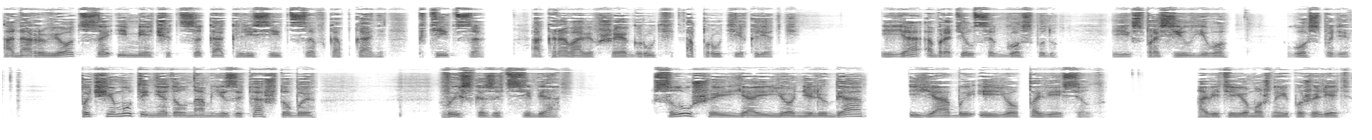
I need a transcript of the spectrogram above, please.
Она рвется и мечется, как лисица в капкане, птица, окровавившая грудь о прутье клетки. И я обратился к Господу и спросил его, «Господи, Почему ты не дал нам языка, чтобы высказать себя? Слушая я ее не любя, я бы ее повесил. А ведь ее можно и пожалеть.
